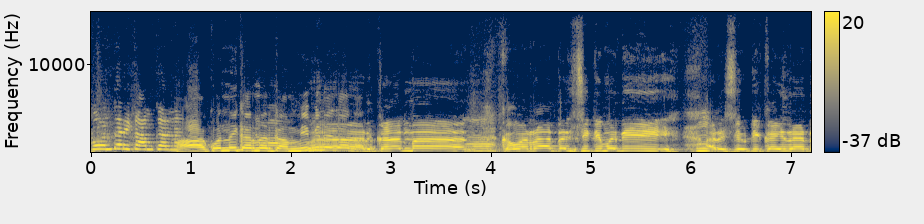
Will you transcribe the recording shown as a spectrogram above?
कोणतरी काम करणार. हा कोण नाही करणार काम? मी बी नाही जाणार. कळण मग. कवर राहतात सिटी मध्ये? अरे शेवटी काही जात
